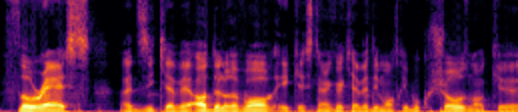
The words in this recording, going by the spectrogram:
Flores, a dit qu'il avait hâte de le revoir et que c'était un gars qui avait démontré beaucoup de choses. Donc, euh,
